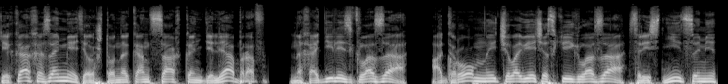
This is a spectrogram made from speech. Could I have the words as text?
Кикаха заметил, что на концах канделябров находились глаза, огромные человеческие глаза с ресницами,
